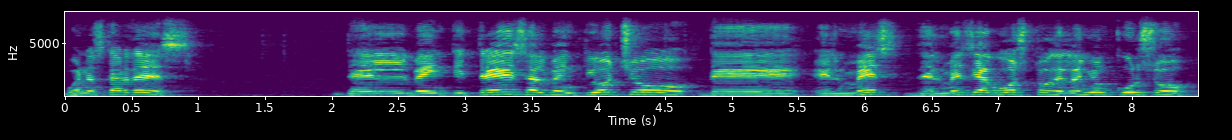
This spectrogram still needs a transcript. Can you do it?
Buenas tardes. Del 23 al 28 de el mes, del mes de agosto del año en curso,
